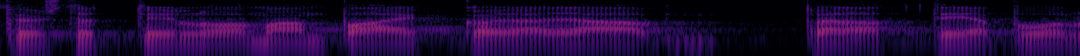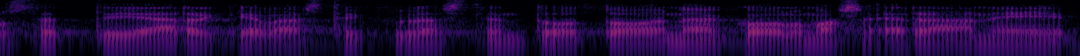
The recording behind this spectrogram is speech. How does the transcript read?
pystyttiin luomaan paikkoja ja pelattiin ja puolustettiin järkevästi. Kyllä sitten tuo toinen ja kolmas erä, niin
